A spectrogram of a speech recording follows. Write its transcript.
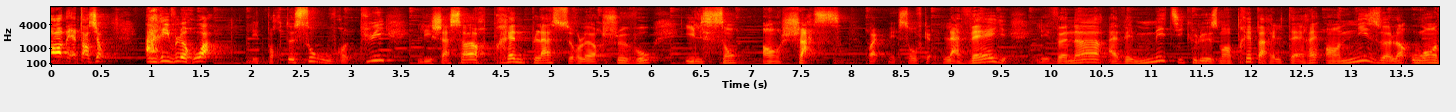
Oh, mais attention! Arrive le roi! Les portes s'ouvrent, puis les chasseurs prennent place sur leurs chevaux, ils sont en chasse. Ouais, mais sauf que la veille, les veneurs avaient méticuleusement préparé le terrain en isolant ou en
